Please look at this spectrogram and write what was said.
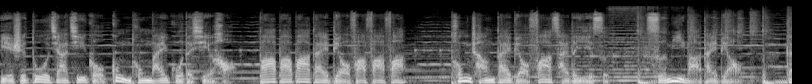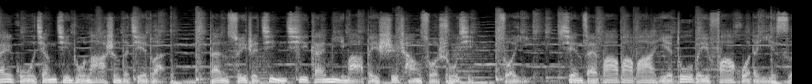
也是多家机构共同买股的信号。八八八代表发发发。通常代表发财的意思，此密码代表该股将进入拉升的阶段。但随着近期该密码被市场所熟悉，所以现在八八八也多为发货的意思，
